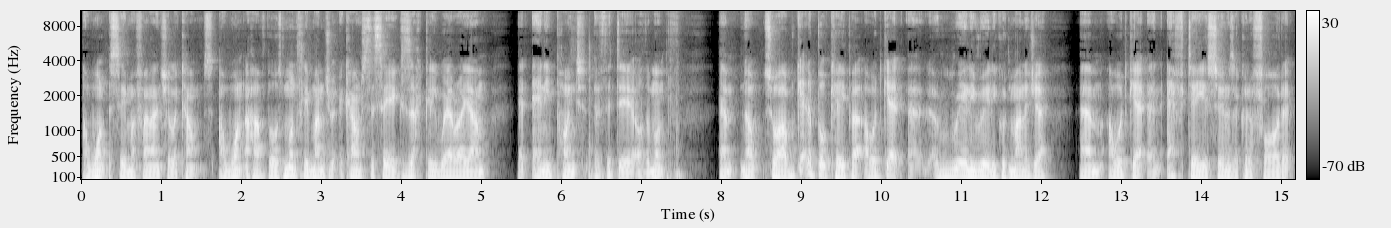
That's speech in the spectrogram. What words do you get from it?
I want to see my financial accounts. I want to have those monthly management accounts to see exactly where I am at any point of the day or the month. Um, no, so I would get a bookkeeper. I would get a, a really, really good manager. Um, I would get an FD as soon as I could afford it.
